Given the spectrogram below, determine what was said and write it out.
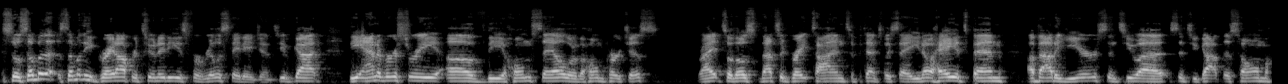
so some of the some of the great opportunities for real estate agents, you've got the anniversary of the home sale or the home purchase, right? So those that's a great time to potentially say, you know, hey, it's been about a year since you uh, since you got this home.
